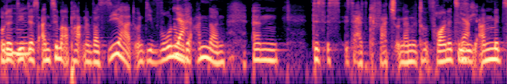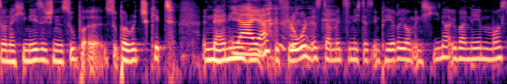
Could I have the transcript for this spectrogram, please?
oder die, das Einzimmer-Apartment, was sie hat und die Wohnung Ja. der anderen. Ähm, das ist, ist halt Quatsch. Und dann freundet sie Ja. sich an mit so einer chinesischen Super, äh, Super Rich Kid Nanny, Ja, die ja. geflohen ist, damit sie nicht das Imperium in China übernehmen muss.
